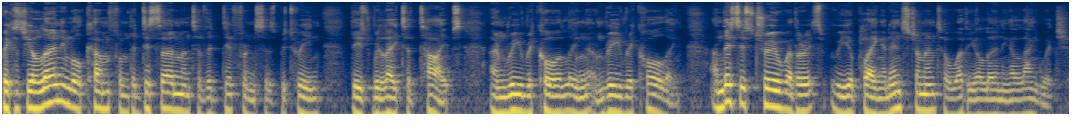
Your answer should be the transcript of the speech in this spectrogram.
because your learning will come from the discernment of the differences between these related types and re-recalling and re-recalling. And this is true whether it's you're playing an instrument or whether you're learning a language.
